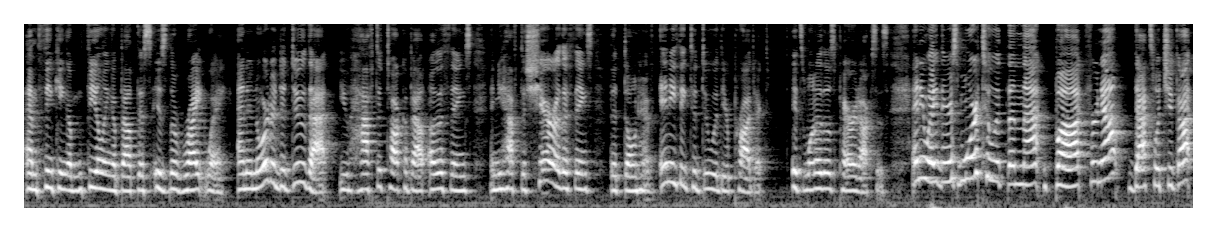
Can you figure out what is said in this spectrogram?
am thinking and feeling about this is the right way. And in order to do that, you have to talk about other things and you have to share other things that don't have anything to do with your project. It's one of those paradoxes. Anyway, there's more to it than that, but for now, that's what you got.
